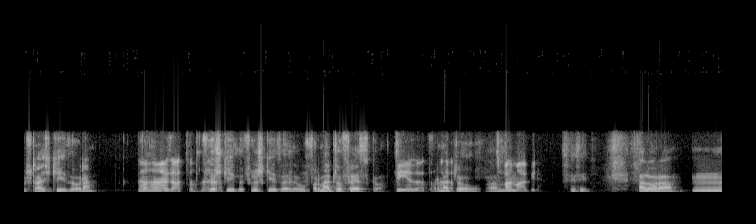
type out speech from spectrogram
Streichkäse, oder? Ah, esatto, esatto. Frischkäse, Frischkäse, Mhm. eh, formaggio fresco, Sì, esatto. esatto. formaggio... ehm, Spalmabile. sì, sì. Allora, mm,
